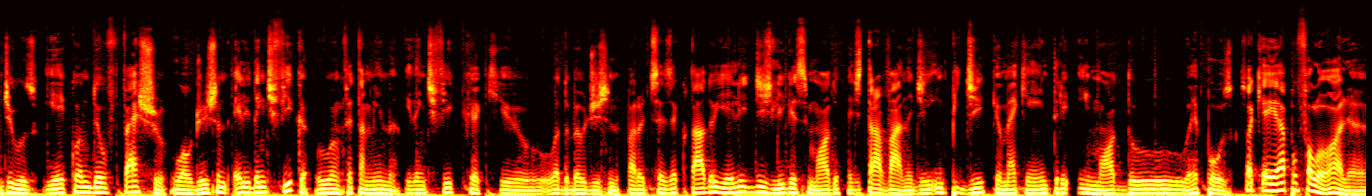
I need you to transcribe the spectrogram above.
de uso. E aí, quando eu fecho o Audition, ele identifica o anfetamina, identifica que o Adobe Audition parou de ser executado e ele desliga esse modo de travar né, de impedir que o Mac entre em modo repouso. Só que aí a Apple falou, olha,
